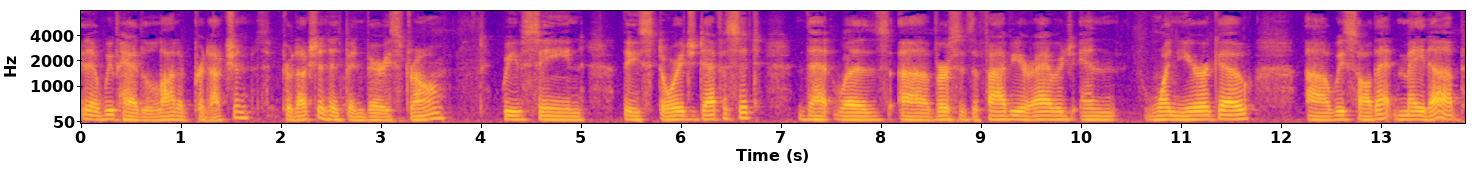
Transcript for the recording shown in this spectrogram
you know, we've had a lot of production. Production has been very strong. We've seen the storage deficit that was uh, versus the five year average and one year ago. Uh, we saw that made up.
